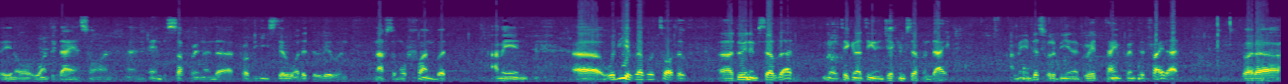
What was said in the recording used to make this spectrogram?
you know, want to die and so on and end the suffering. And uh, probably he still wanted to live and, and, have some more fun. But I mean, uh, would he have ever thought of uh, doing himself that? You know, taking a thing and inject himself and die? I mean, this would have been a great time for him to try that. But uh,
